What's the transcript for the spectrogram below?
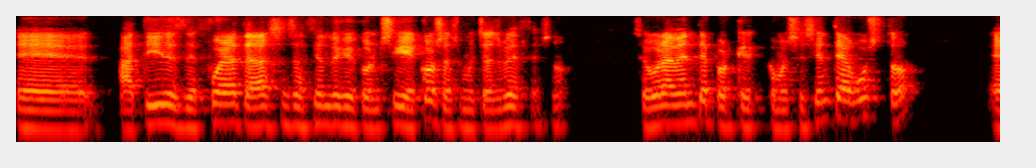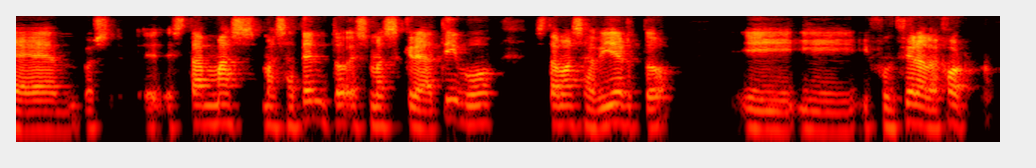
eh, a ti desde fuera te da la sensación de que consigue cosas muchas veces, ¿no? Seguramente porque como se siente a gusto, eh, pues eh, está más, más atento, es más creativo, está más abierto y, funciona mejor, ¿no?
